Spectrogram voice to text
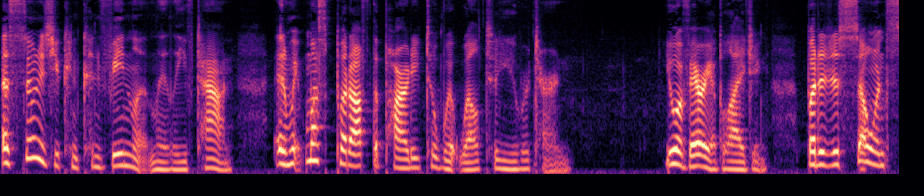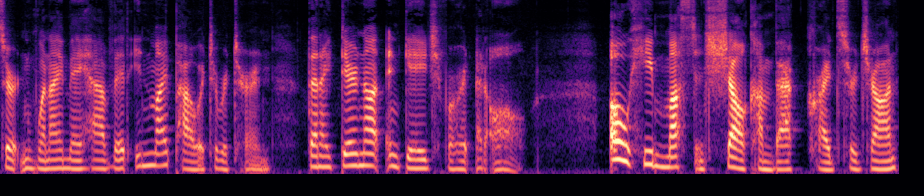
as soon as you can conveniently leave town, and we must put off the party to Whitwell till you return. You are very obliging, but it is so uncertain when I may have it in my power to return that I dare not engage for it at all. Oh, he must and shall come back, cried Sir John.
